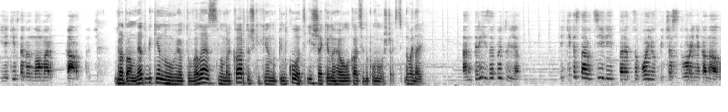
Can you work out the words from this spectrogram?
і який в тебе номер карточ. Братан, я тобі кину як то ВЛС, номер карточки, кину пін-код і ще кину геолокацію до повного щастя. Давай далі. Андрій запитує, які ти ставив цілі перед собою під час створення каналу?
